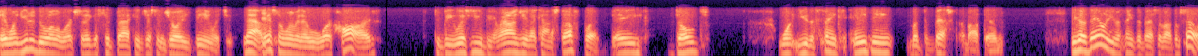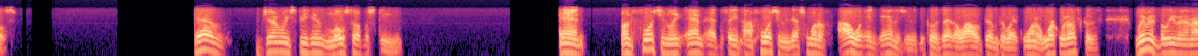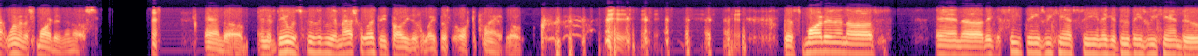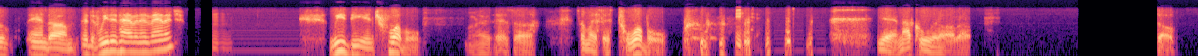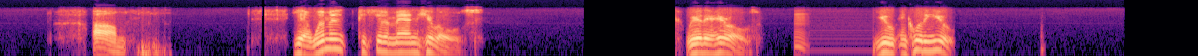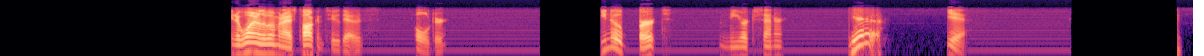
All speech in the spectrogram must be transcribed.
They want you to do all the work so they can sit back and just enjoy being with you. Now, there's some women that will work hard to be with you, be around you, that kind of stuff, but they don't want you to think anything but the best about them because they don't even think the best about themselves. They have, generally speaking, low self esteem. And unfortunately, and at the same time, fortunately, that's one of our advantages because that allows them to like want to work with us. Because women, believe it or not, women are smarter than us. and uh, and if they was physically a match for us, they'd probably just wipe us off the planet, bro. They're smarter than us, and uh, they can see things we can't see, and they can do things we can't do. And um, and if we didn't have an advantage, hmm we'd be in trouble. Right? As uh, somebody says, trouble. yeah, not cool at all, bro. So, um, yeah, women consider men heroes. We're their heroes. Hmm. You, including you. You know, one of the women I was talking to that was older. You know Bert from New York Center? Yeah. Yeah.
